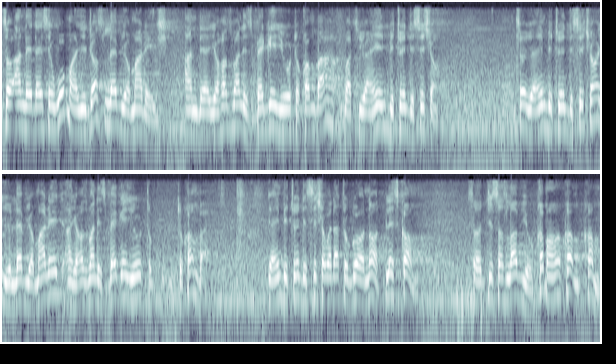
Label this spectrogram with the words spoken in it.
So and uh, there's a woman you just left your marriage and uh, your husband is begging you to come back but you are in between decision. So you are in between decision you left your marriage and your husband is begging you to, to come back. You're in between decision whether to go or not. Please come. So Jesus love you. Come on, come, come.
